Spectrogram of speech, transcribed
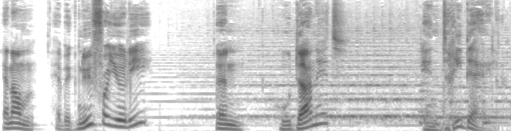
En dan heb ik nu voor jullie een It in drie delen.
